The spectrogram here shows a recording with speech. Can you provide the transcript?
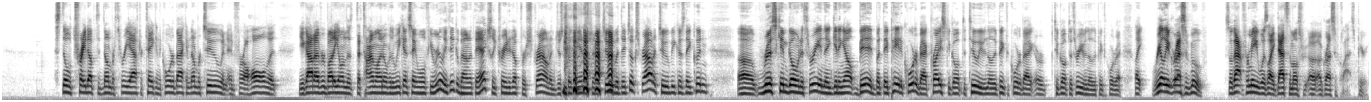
still trade up to number three after taking the quarterback at number two, and, and for a haul that you got everybody on the, the timeline over the weekend saying, well, if you really think about it, they actually traded up for Stroud and just took Anderson at two, but they took Stroud at two because they couldn't uh, risk him going to three and then getting outbid, but they paid a quarterback price to go up to two, even though they picked the quarterback, or to go up to three, even though they picked the quarterback. Like, really aggressive move. So that for me was like, that's the most uh, aggressive class, period.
